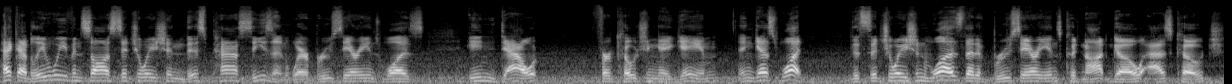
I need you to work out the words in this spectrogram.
Heck, I believe we even saw a situation this past season where Bruce Arians was in doubt for coaching a game. And guess what? The situation was that if Bruce Arians could not go as coach,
